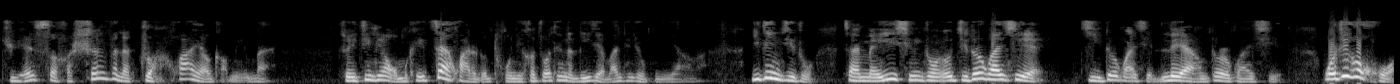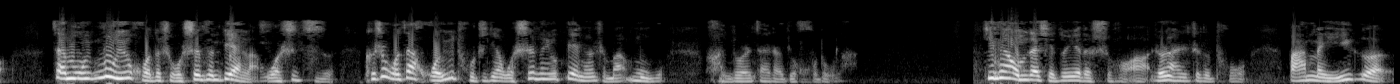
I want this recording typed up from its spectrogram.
角色和身份的转化要搞明白。所以今天我们可以再画这个图，你和昨天的理解完全就不一样了。一定记住，在每一行中有几对关系？几对关系？两对关系。我这个火，在木木与火的时候身份变了，我是子。可是我在火与土之间，我身份又变成什么母？很多人在这就糊涂了。今天我们在写作业的时候啊，仍然是这个图，把每一个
